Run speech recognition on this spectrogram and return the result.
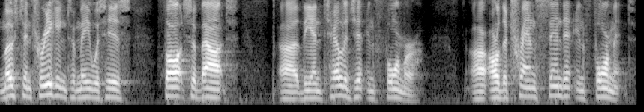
most intriguing to me was his thoughts about uh, the intelligent informer uh, or the transcendent informant.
